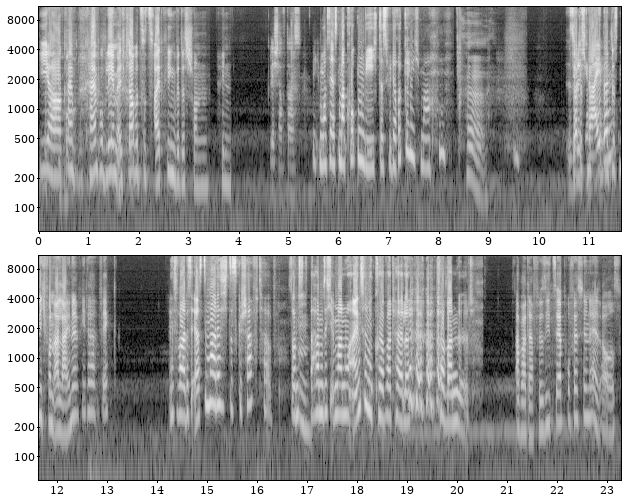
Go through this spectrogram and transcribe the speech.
Ja, kein, kein Problem. Ich glaube, zu zweit kriegen wir das schon hin. Ihr schafft das. Ich muss erst mal gucken, wie ich das wieder rückgängig mache. Soll ich reiben? Kommt das nicht von alleine wieder weg? Es war das erste Mal, dass ich das geschafft habe. Sonst hm. haben sich immer nur einzelne Körperteile verwandelt. Aber dafür sieht es sehr professionell aus.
